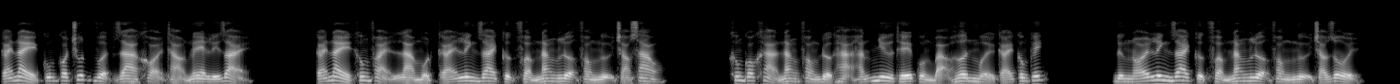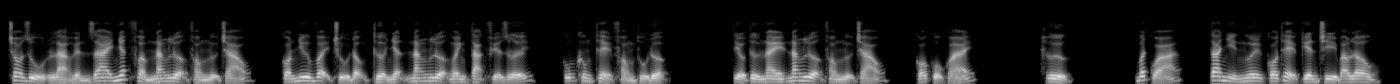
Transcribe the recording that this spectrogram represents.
cái này cũng có chút vượt ra khỏi thảo nê lý giải. Cái này không phải là một cái linh giai cực phẩm năng lượng phòng ngự cháo sao. Không có khả năng phòng được hạ hắn như thế cuồng bạo hơn 10 cái công kích. Đừng nói linh giai cực phẩm năng lượng phòng ngự cháo rồi, cho dù là huyền giai nhất phẩm năng lượng phòng ngự cháo, còn như vậy chủ động thừa nhận năng lượng oanh tạc phía dưới, cũng không thể phòng thủ được. Tiểu tử này năng lượng phòng ngự cháo, có cổ quái. Hừ. Bất quá, ta nhìn ngươi có thể kiên trì bao lâu.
